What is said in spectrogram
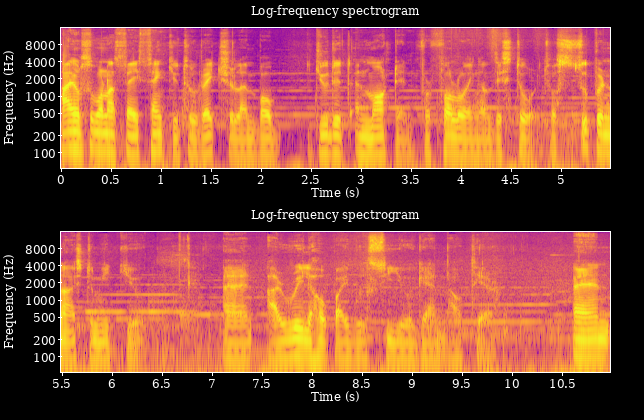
I also want to say thank you to Rachel and Bob, Judith and Martin for following on this tour. It was super nice to meet you and I really hope I will see you again out here. And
